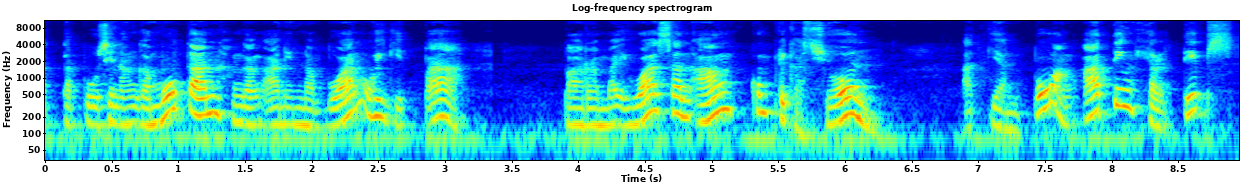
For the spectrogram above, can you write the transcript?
at tapusin ang gamutan hanggang anim na buwan o higit pa para maiwasan ang komplikasyon. At yan po ang ating health tips.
